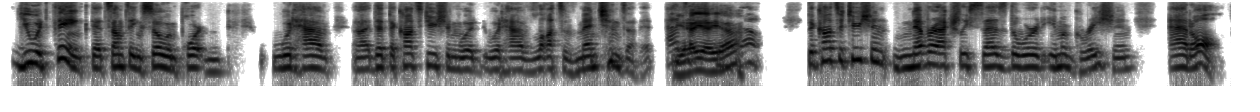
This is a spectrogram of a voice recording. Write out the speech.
You would think that something so important would have uh, that the Constitution would would have lots of mentions of it. yeah, yeah, yeah. Out, the Constitution never actually says the word immigration at all.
